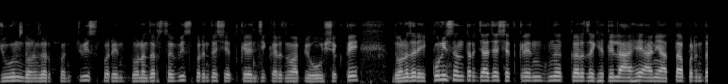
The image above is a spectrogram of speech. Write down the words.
जून दोन हजार पंचवीसपर्यंत दोन हजार सव्वीस पर्यंत शेतकऱ्यांची कर्जमाफी होऊ शकते. दोन हजार एकोणीस नंतर ज्या ज्या शेतकऱ्यांनं कर्ज घेतलेलं आहे आणि आतापर्यंत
